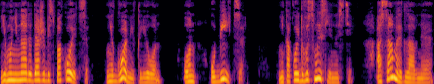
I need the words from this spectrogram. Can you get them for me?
Ему не надо даже беспокоиться, не гомик ли он. Он убийца. Никакой двусмысленности. А самое главное,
